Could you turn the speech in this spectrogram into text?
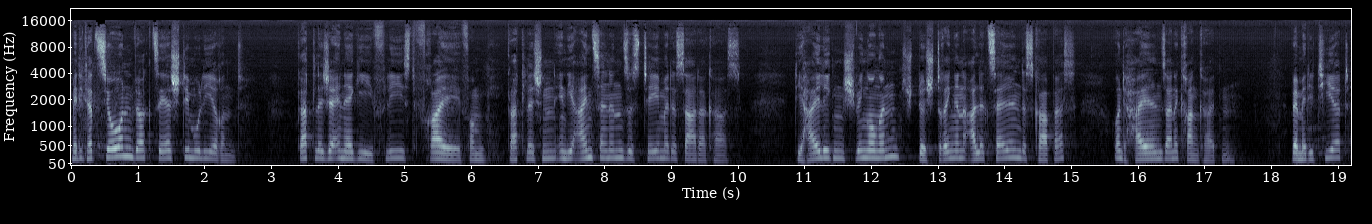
Meditation wirkt sehr stimulierend. Göttliche Energie fließt frei vom Göttlichen in die einzelnen Systeme des Sadhakas. Die heiligen Schwingungen durchdringen alle Zellen des Körpers und heilen seine Krankheiten. Wer meditiert,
